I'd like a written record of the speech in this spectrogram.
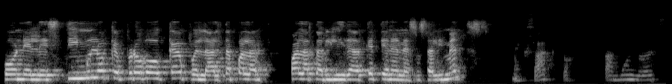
con el estímulo que provoca pues la alta palatabilidad que tienen esos alimentos. Exacto, está muy grueso.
